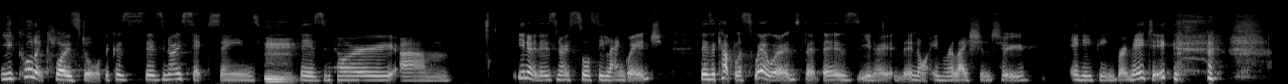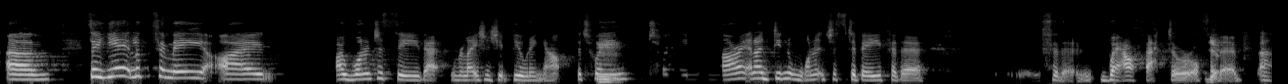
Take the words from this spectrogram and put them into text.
you'd call it closed door because there's no sex scenes, mm. there's no um, you know, there's no saucy language. There's a couple of swear words, but there's you know they're not in relation to anything romantic. um, so yeah, look for me, I I wanted to see that relationship building up between mm. Tony and Lara, and I didn't want it just to be for the for the wow factor or for yep. the uh,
